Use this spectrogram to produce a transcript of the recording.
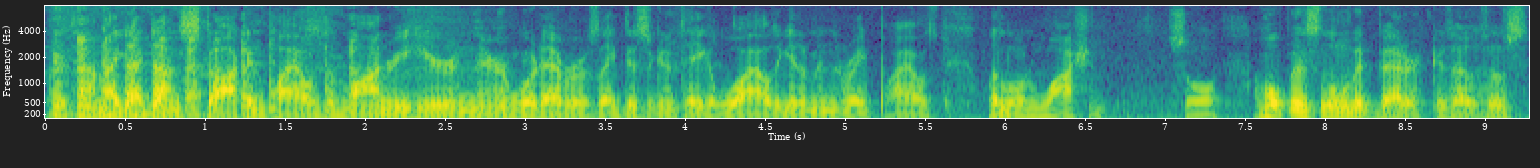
by the time I got done stocking piles of laundry here and there and whatever, it was like this is going to take a while to get them in the right piles, let alone wash them. So I'm hoping it's a little bit better because those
